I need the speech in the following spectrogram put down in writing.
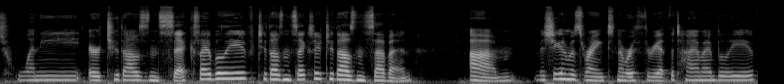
20 or 2006, I believe, 2006 or 2007. Um, Michigan was ranked number three at the time, I believe.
